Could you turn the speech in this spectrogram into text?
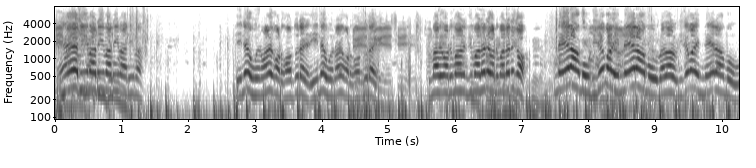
အနိုင်9မိနစ်အဲ့ဘက်ကအဲ့ဘက်ရအဲ့ဘက်ရအဲ့ဘက်ရအဲ့ဘက်ရ Marked a location. အလားလေးလာအလားလေးလာမဲလားတိုင်းလက်ထောင်ကြီးကြောက်ပြီဒီမှာအဲဒီမှာဒီမှာဒီမှာဒီမှာဒီနဲ့ဝင်သွားတဲ့ကောင်တစ်ကောင်တွေ့လိုက်တယ်ဒီနဲ့ဝင်သွားတဲ့ကောင်တစ်ကောင်တွေ့လိုက်တယ်ဒီမှာဒီမှာဒီမှာဒီမှာလဲတဲ့ကောင်ဒီမှာလဲတဲ့ကောင်နဲတာမဟုတ်ဒီထဲမှာနေနဲတာမဟုတ်ဘာသာလို့ဒီထဲမှာနေနဲတာမဟုတ်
